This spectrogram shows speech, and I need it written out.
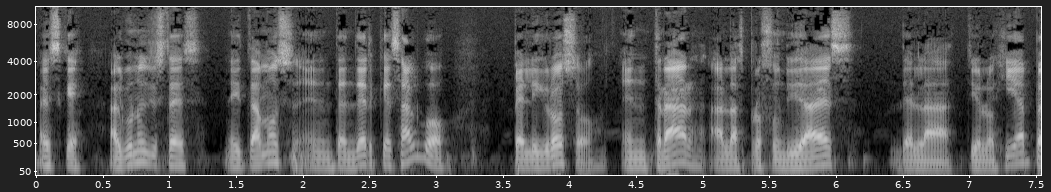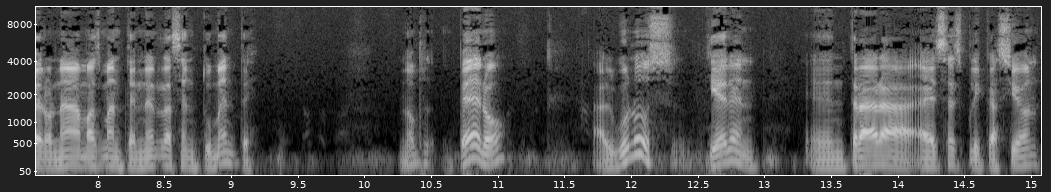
Es que algunos de ustedes necesitamos entender que es algo peligroso entrar a las profundidades de la teología, pero nada más mantenerlas en tu mente. ¿No? Pero algunos quieren entrar a, esa explicación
